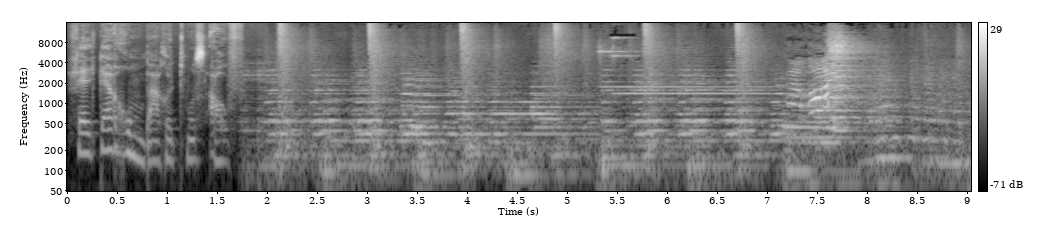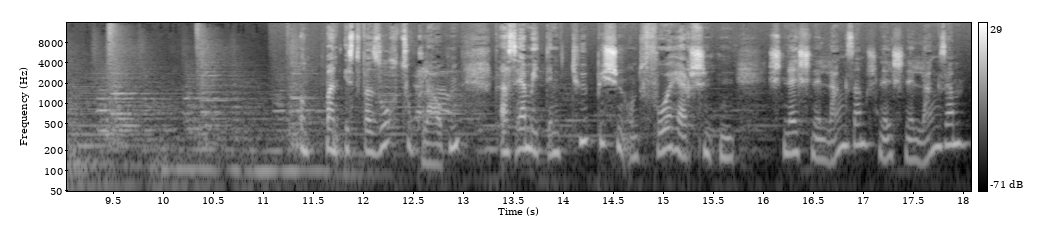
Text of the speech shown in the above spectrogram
fällt der Rumba-Rhythmus auf. Und man ist versucht zu glauben, dass er mit dem typischen und vorherrschenden schnell, schnell, langsam, schnell, schnell, langsam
